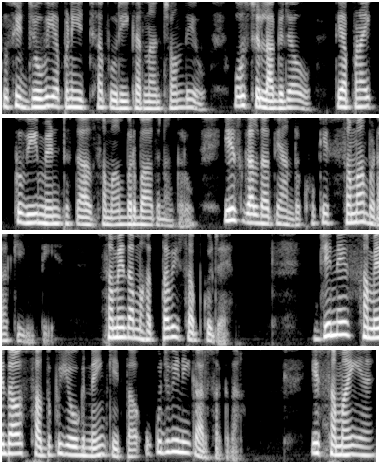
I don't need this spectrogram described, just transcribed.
ਤੁਸੀਂ ਜੋ ਵੀ ਆਪਣੀ ਇੱਛਾ ਪੂਰੀ ਕਰਨਾ ਚਾਹੁੰਦੇ ਹੋ, ਉਸ 'ਚ ਲੱਗ ਜਾਓ ਤੇ ਆਪਣਾ ਇੱਕ ਵੀ ਮਿੰਟ ਦਾ ਸਮਾਂ ਬਰਬਾਦ ਨਾ ਕਰੋ। ਇਸ ਗੱਲ ਦਾ ਧਿਆਨ ਰੱਖੋ ਕਿ ਸਮਾਂ ਬੜਾ ਕੀਮਤੀ ਹੈ। ਸਮੇਂ ਦਾ ਮਹੱਤਵ ਹੀ ਸਭ ਕੁਝ ਹੈ। ਜਿਨੇ ਸਮੇਂ ਦਾ ਸਦਉਪਯੋਗ ਨਹੀਂ ਕੀਤਾ, ਉਹ ਕੁਝ ਵੀ ਨਹੀਂ ਕਰ ਸਕਦਾ। ਇਹ ਸਮਾਂ ਹੀ ਹੈ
